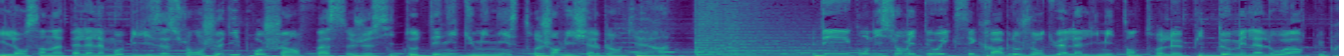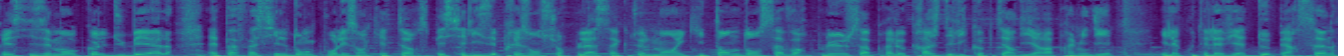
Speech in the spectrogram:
Il lance un appel à la mobilisation jeudi prochain face, je cite, au déni du ministre Jean-Michel Blanquer. Des conditions météo exécrables aujourd'hui à la limite entre le Puy-de-Dôme et la Loire, plus précisément au col du Béal. Pas facile donc pour les enquêteurs spécialisés présents sur place actuellement et qui tentent d'en savoir plus après le crash d'hélicoptère d'hier après-midi. Il a coûté la vie à deux personnes.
